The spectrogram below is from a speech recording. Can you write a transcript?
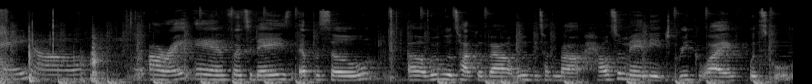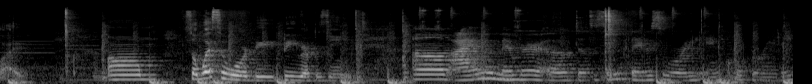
Hey y'all. All right, and for today's episode, uh, we will talk about we'll be talking about how to manage Greek life with school life. Um, so what sorority do you represent? Um, I am a member of Delta Sigma Theta Sorority Incorporated.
